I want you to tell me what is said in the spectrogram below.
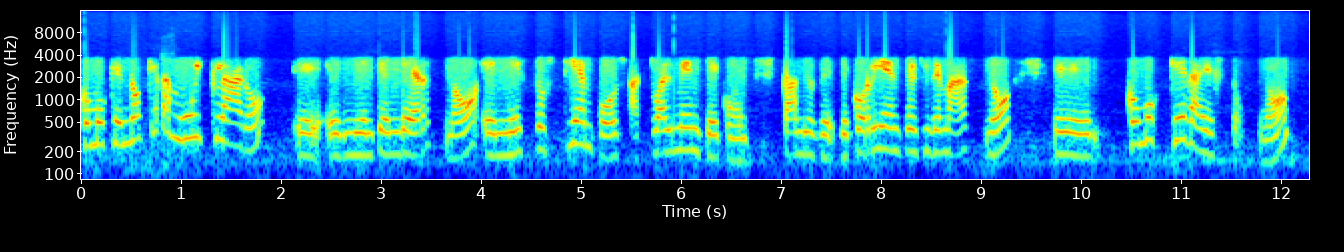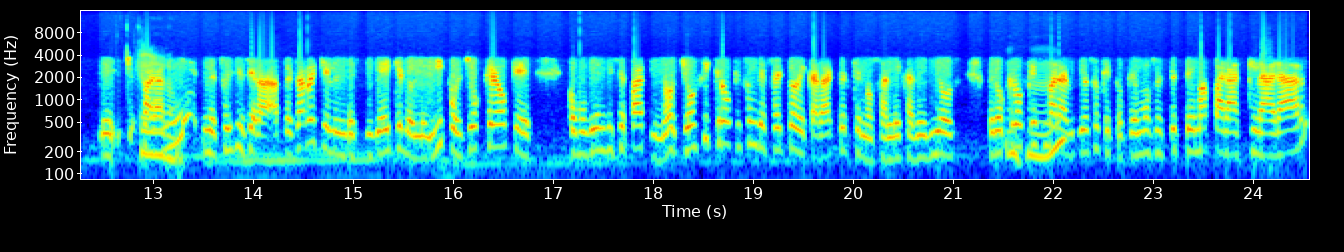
como que no queda muy claro, eh, en mi entender, ¿no? En estos tiempos actualmente con cambios de, de corrientes y demás, ¿no? Eh, ¿Cómo queda esto, no? Eh, para mí, le soy sincera, a pesar de que lo investigué y que lo leí, pues yo creo que, como bien dice Patti, ¿no? Yo sí creo que es un defecto de carácter que nos aleja de Dios, pero creo que es maravilloso que toquemos este tema para aclarar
